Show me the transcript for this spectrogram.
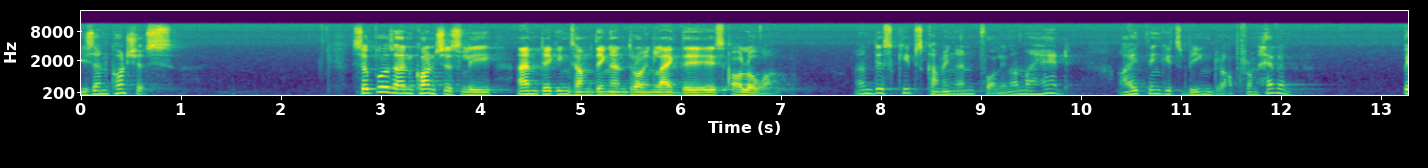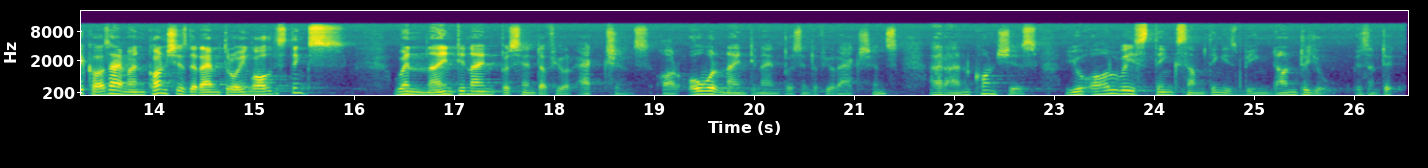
is unconscious. Suppose unconsciously, I'm taking something and throwing like this all over, and this keeps coming and falling on my head. I think it's being dropped from heaven because I'm unconscious that I'm throwing all these things. When ninety-nine percent of your actions or over ninety-nine percent of your actions are unconscious, you always think something is being done to you, isn't it?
